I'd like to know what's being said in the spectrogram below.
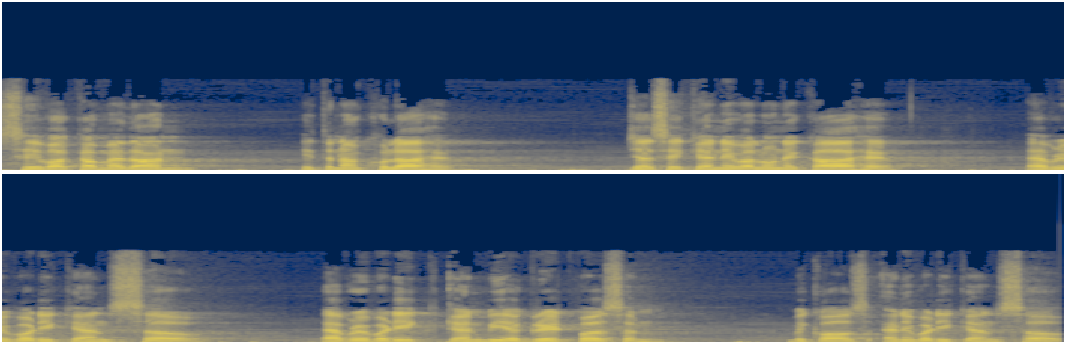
सेवा का मैदान इतना खुला है, जैसे कहने वालों ने कहा है everybody can serve everybody can be a great person because anybody can serve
